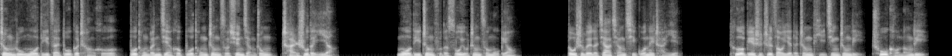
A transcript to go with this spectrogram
正如莫迪在多个场合、不同文件和不同政策宣讲中阐述的一样，莫迪政府的所有政策目标，都是为了加强其国内产业，特别是制造业的整体竞争力、出口能力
